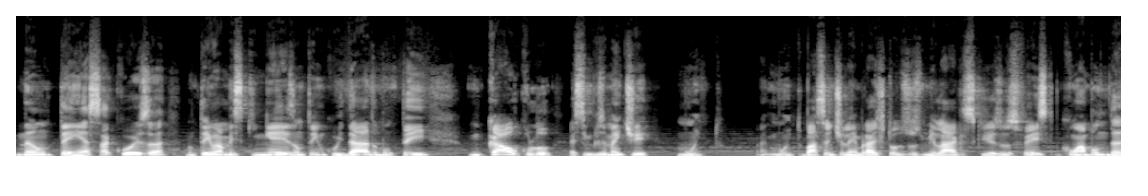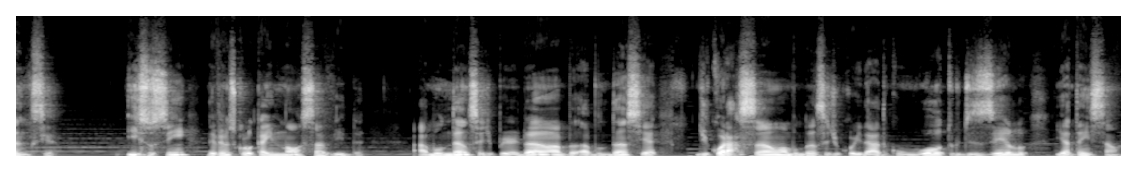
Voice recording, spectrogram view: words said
não tem essa coisa, não tem uma mesquinhez, não tem um cuidado, não tem um cálculo, é simplesmente muito. É muito. Basta a gente lembrar de todos os milagres que Jesus fez com abundância. Isso sim devemos colocar em nossa vida. abundância de perdão, abundância de coração, abundância de cuidado com o outro, de zelo e atenção.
